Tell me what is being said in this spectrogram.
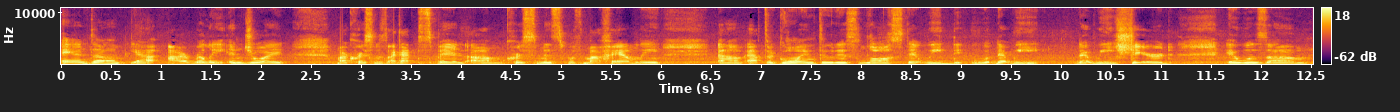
and um, yeah I really enjoyed my Christmas. I got to spend um, Christmas with my family um, after going through this loss that we that we that we shared. It was um,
